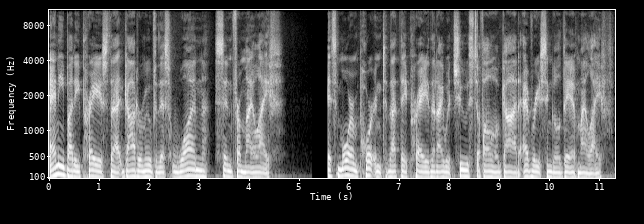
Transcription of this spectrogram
anybody prays that God remove this one sin from my life, it's more important that they pray that I would choose to follow God every single day of my life.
